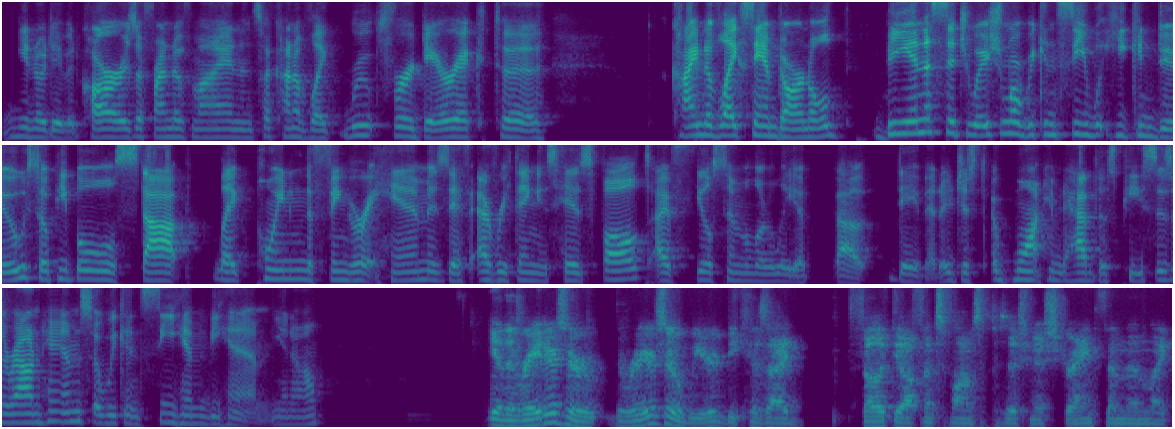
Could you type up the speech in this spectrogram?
you know, David Carr is a friend of mine. And so I kind of like root for Derek to kind of like Sam Darnold, be in a situation where we can see what he can do. So people will stop like pointing the finger at him as if everything is his fault. I feel similarly about David. I just I want him to have those pieces around him so we can see him be him, you know? Yeah, the Raiders are the Raiders are weird because I felt like the offensive line was a position of strength, and then like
